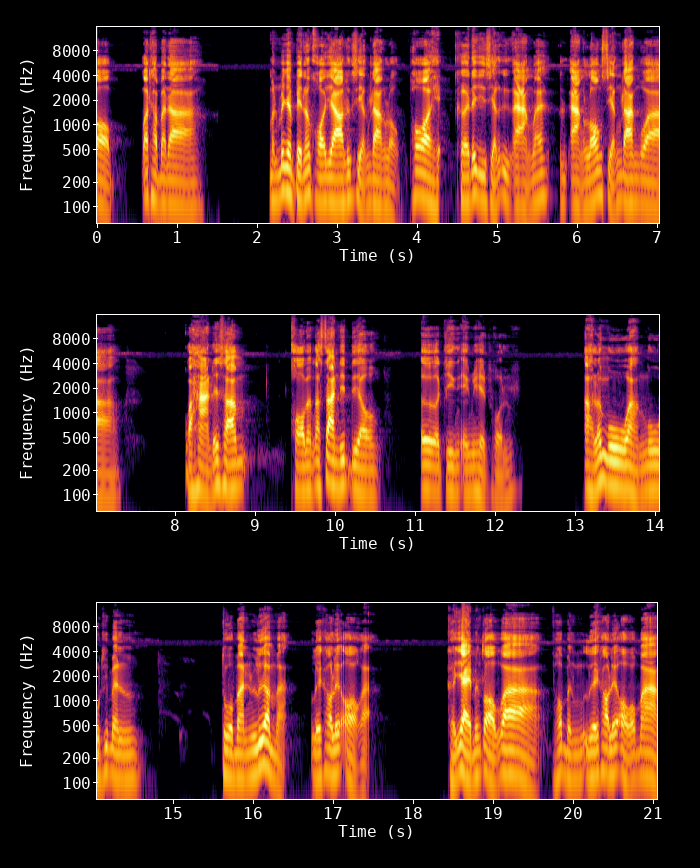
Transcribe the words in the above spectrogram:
ตอบว่าธรรมดา มันไม่จำเป็นต้องคอยาวหรือเสียงดังหรอก พ่อเคยได้ยินเสียงอึ่งอ่างไหมอึ่งอ่างร้องเสียงดังกว่า กว่าห่านด้วยซ้ำคอมันก็สั้นนิดเดียว เออ จริงเองมีเหตุผลอะแล้วงูอะ งูที่มันตัวมันเลื่อมอะเลื้อยเข้าเลื้อยออกอะเขยใหญ่มันตอบว่า เพราะมันเลื้อยเข้าเลื้อยออกมาก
